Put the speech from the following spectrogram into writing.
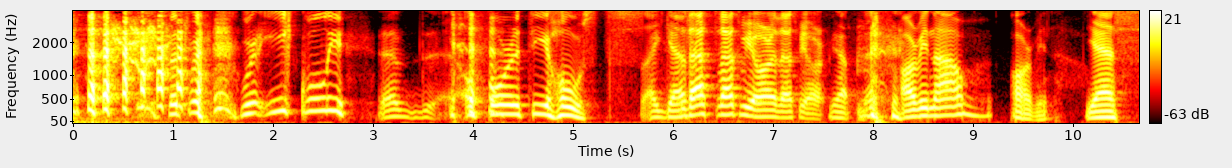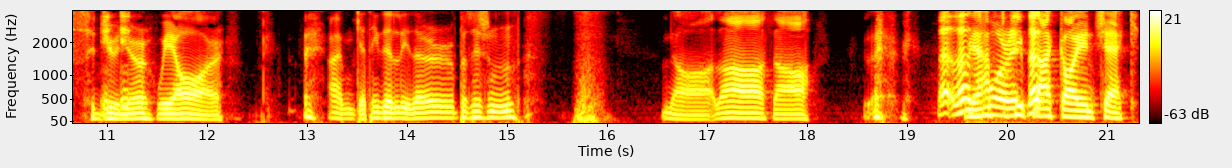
but we're we're equally uh, authority hosts, I guess. That that we are. That we are. Yeah. Are we now? Are we? yes, Junior, we are. I'm getting the leader position. No, no, no. That, that's we have more. to keep that- that guy in check.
